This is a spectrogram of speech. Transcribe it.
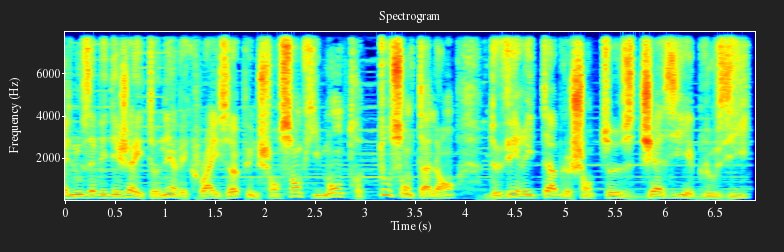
elle nous avait déjà étonné avec Rise Up, une chanson qui montre tout son talent de véritable chanteuse jazzy et bluesy.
